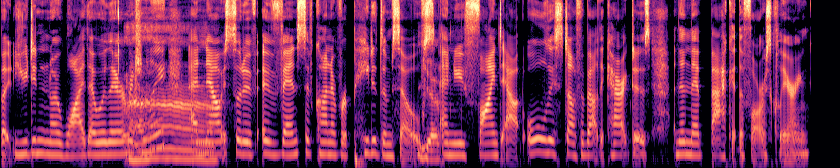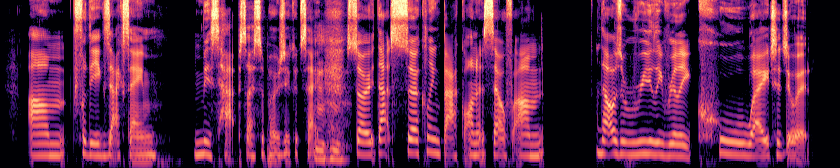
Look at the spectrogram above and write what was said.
but you didn't know why they were there originally. Ah. And now it's sort of events have kind of repeated themselves, Yep. and you find out all this stuff about the characters, and then they're back at the forest clearing um, for the exact same mishaps, I suppose you could say. Mhm. So that's circling back on itself. Um, that was a really, really cool way to do it,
